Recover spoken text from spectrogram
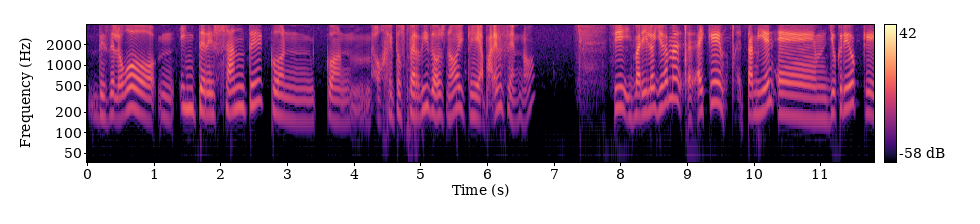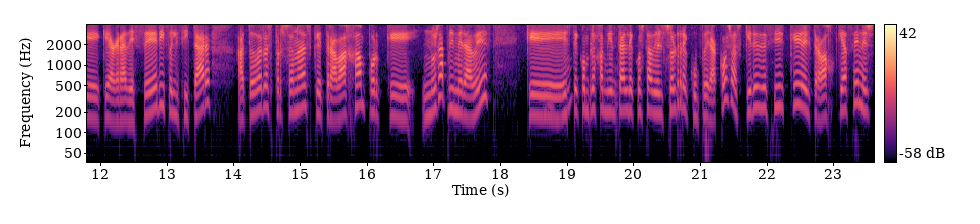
desde luego, mm, interesante con, con objetos perdidos, ¿no? Y que aparecen, ¿no? Sí, Marilo, yo además, eh, hay que también, eh, yo creo que, que agradecer y felicitar a todas las personas que trabajan porque no es la primera vez que este complejo ambiental de Costa del Sol recupera cosas. Quiere decir que el trabajo que hacen es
